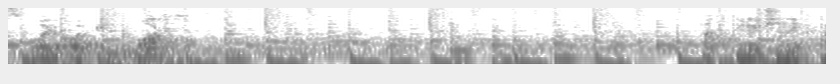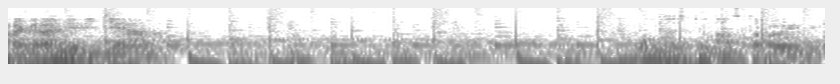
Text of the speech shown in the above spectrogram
свой OpenPort подключены к программе Видиама. Полностью настроенный.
